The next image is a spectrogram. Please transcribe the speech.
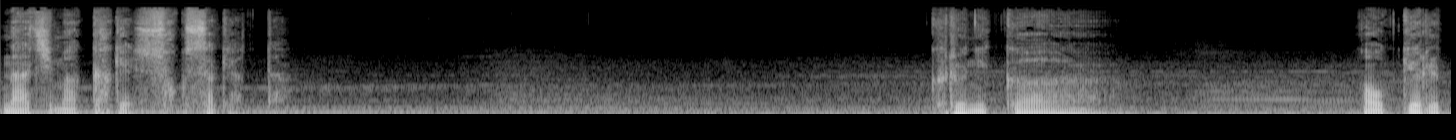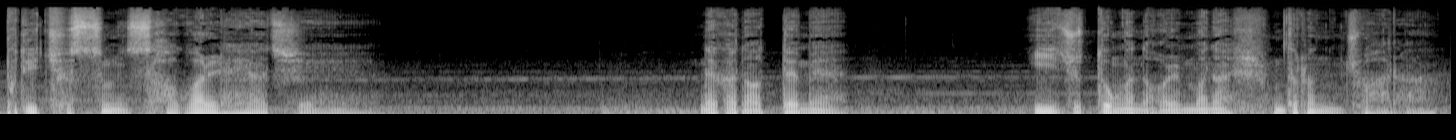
나지막하게 속삭였다. 그러니까 어깨를 부딪혔으면 사과를 해야지. 내가 너 때문에 2주 동안 얼마나 힘들었는 줄 알아?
